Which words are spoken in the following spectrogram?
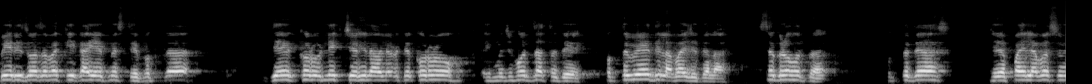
बेरीज बाकी काही येत नसते फक्त जे करू लेक्चर ही लावल्यावर ते करू म्हणजे होत जातं ते. फक्त वेळ दिला पाहिजे त्याला. सगळं होतं. फक्त त्या हे पहिल्यापासून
